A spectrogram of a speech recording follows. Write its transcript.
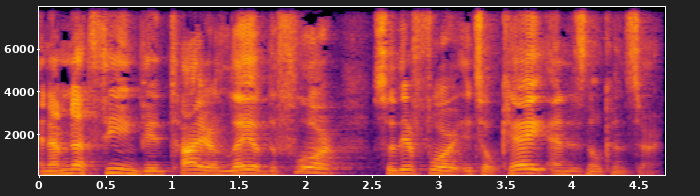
and I'm not seeing the entire lay of the floor. So therefore, it's okay and there's no concern.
